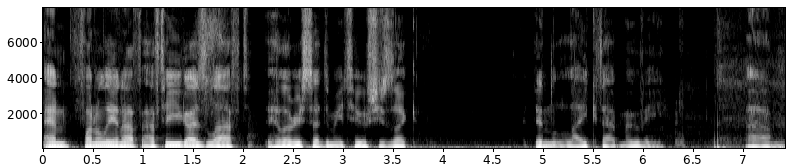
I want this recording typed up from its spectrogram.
and funnily enough, after you guys left, Hillary said to me too. She's like, "I didn't like that movie," um,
